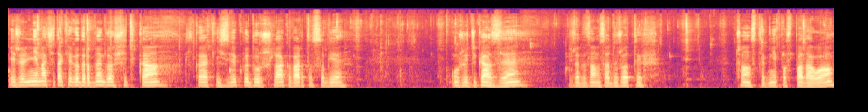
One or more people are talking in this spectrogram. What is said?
Jeżeli nie macie takiego drobnego sitka, tylko jakiś zwykły durszlak, warto sobie użyć gazy, żeby Wam za dużo tych cząstek nie powpadało.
